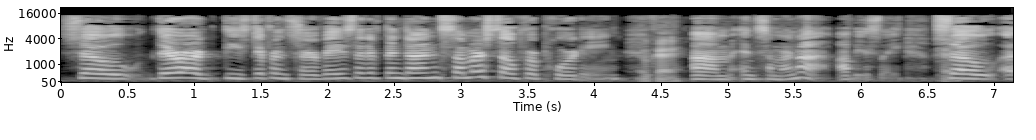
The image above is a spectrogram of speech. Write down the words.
so there are these different surveys that have been done. Some are self-reporting, Okay. um, and some are not, obviously. Okay. So uh,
